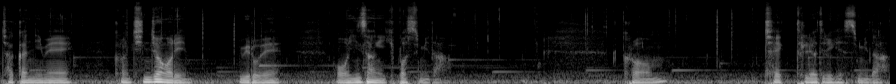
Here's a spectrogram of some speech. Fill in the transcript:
작가님의 그런 진정 어린 위로에 어, 인상이 깊었습니다. 그럼 책 들려드리겠습니다.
